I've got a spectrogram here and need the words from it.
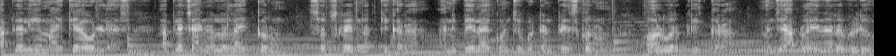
आपल्याला ही माहिती आवडल्यास आपल्या चॅनलला लाईक करून सबस्क्राईब नक्की करा आणि बेल आयकॉनचे बटन प्रेस करून ऑलवर क्लिक करा. म्हणजे आपला येणारा व्हिडिओ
